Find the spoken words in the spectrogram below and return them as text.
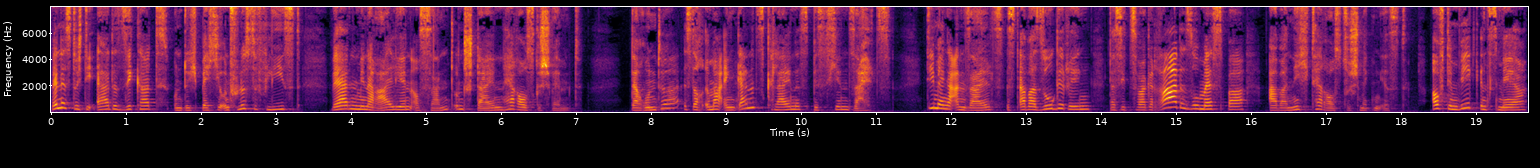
Wenn es durch die Erde sickert und durch Bäche und Flüsse fließt, werden Mineralien aus Sand und Stein herausgeschwemmt. Darunter ist auch immer ein ganz kleines bisschen Salz. Die Menge an Salz ist aber so gering, dass sie zwar gerade so messbar, aber nicht herauszuschmecken ist. Auf dem Weg ins Meer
